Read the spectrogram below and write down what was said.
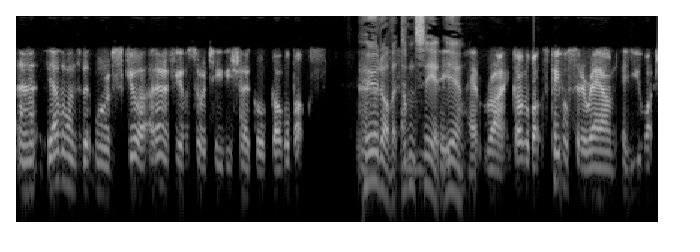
Uh, the other one's a bit more obscure. I don't know if you ever saw a TV show called Gogglebox. Heard of it, didn't see it. Yeah, have, right. Gogglebox. People sit around and you watch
